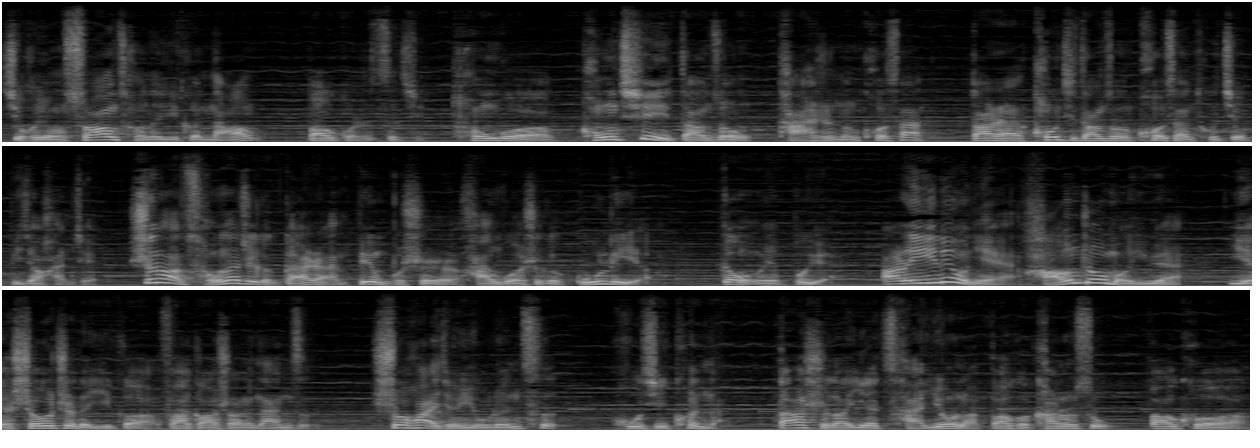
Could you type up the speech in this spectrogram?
就会用双层的一个囊包裹着自己，通过空气当中它还是能扩散。当然，空气当中的扩散途径比较罕见。食脑虫的这个感染并不是韩国是个孤立啊。跟我们也不远。二零一六年，杭州某医院也收治了一个发高烧的男子，说话已经语无伦次，呼吸困难。当时呢，也采用了包括抗生素、包括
